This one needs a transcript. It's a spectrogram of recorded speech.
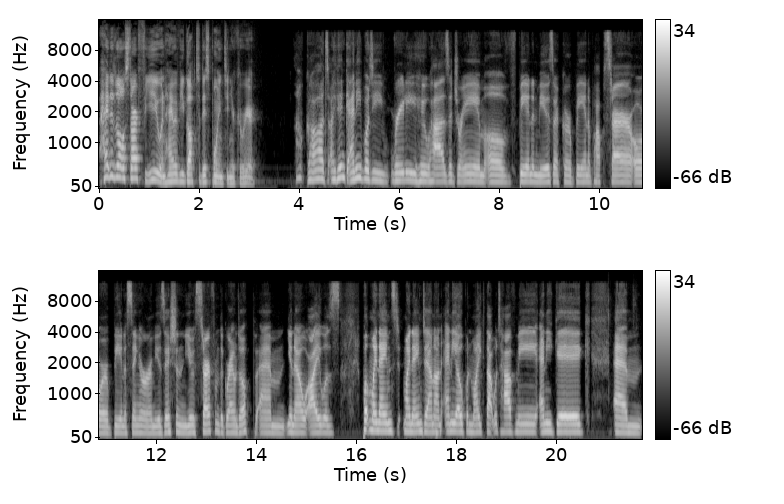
how did it all start for you, and how have you got to this point in your career? Oh God, I think anybody really who has a dream of being in music or being a pop star or being a singer or a musician, you start from the ground up. Um, you know, I was putting my names my name down on any open mic that would have me, any gig, um,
